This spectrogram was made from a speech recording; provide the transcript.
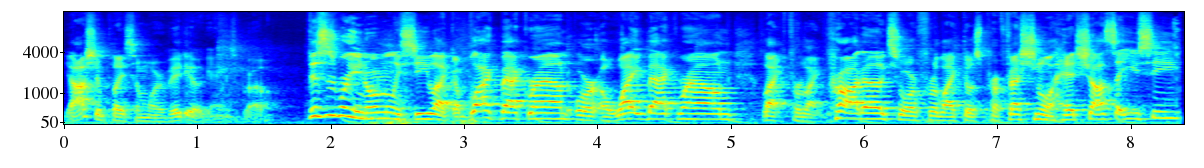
Y'all should play some more video games, bro. This is where you normally see like a black background or a white background, like for like products or for like those professional headshots that you see.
